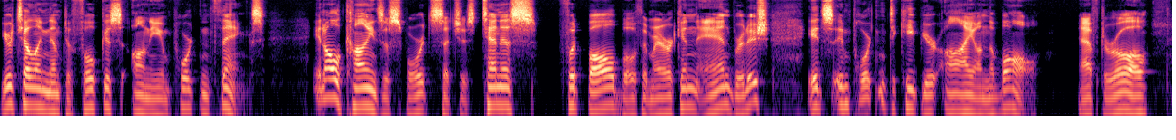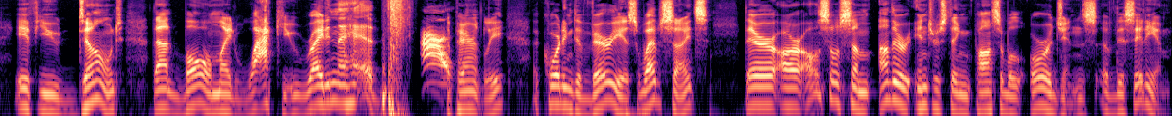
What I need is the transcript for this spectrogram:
you're telling them to focus on the important things. In all kinds of sports, such as tennis, football, both American and British, it's important to keep your eye on the ball. After all, if you don't, that ball might whack you right in the head. Ow! Apparently, according to various websites, there are also some other interesting possible origins of this idiom.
